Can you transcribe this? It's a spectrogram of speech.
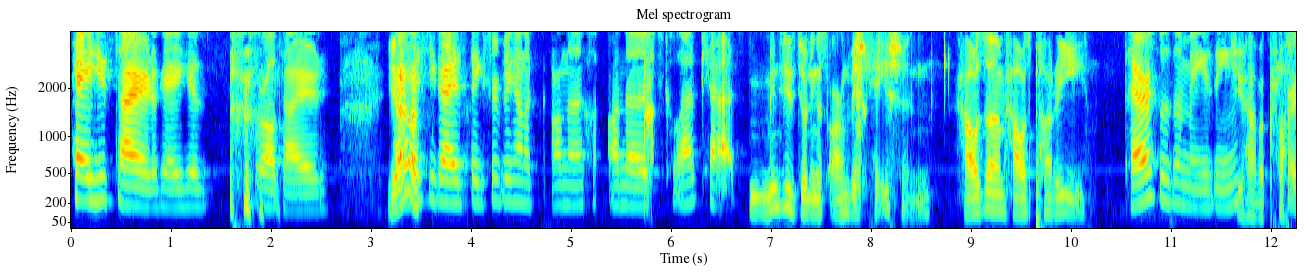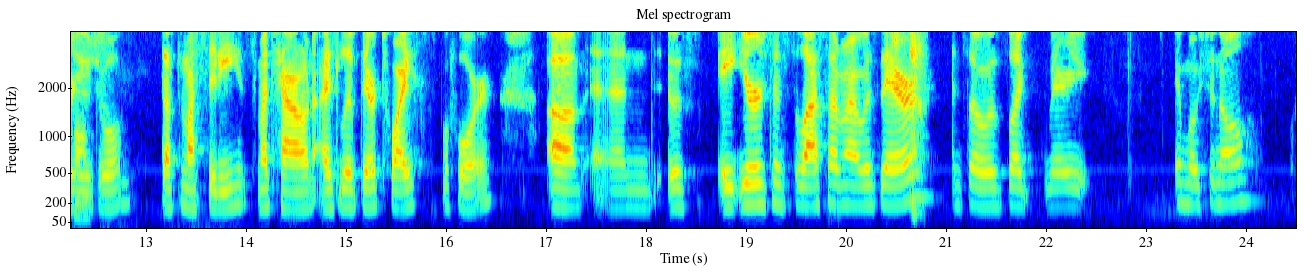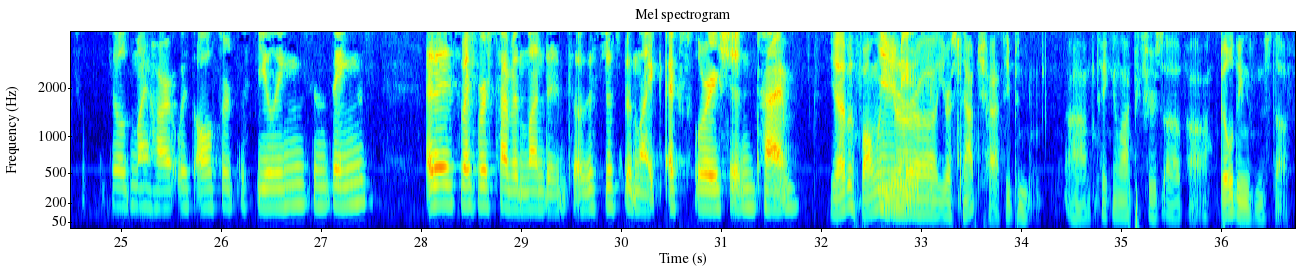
Hey, he's tired. Okay, he's we're all tired. I Yeah. miss you guys. Thanks for being on the on the on the collab cast. Minji's joining us on vacation. How's um how's Paris? Paris was amazing. Do you have a per croissant? usual. That's my city. It's my town. I lived there twice before, um, and it was eight years since the last time I was there, and so it was like very emotional. Filled my heart with all sorts of feelings and things. And then it's my first time in London, so this just been like exploration time. Yeah, I've been following your uh, your Snapchats. You've been um, taking a lot of pictures of uh, buildings and stuff.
